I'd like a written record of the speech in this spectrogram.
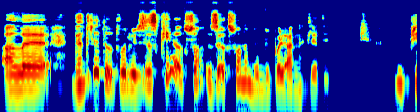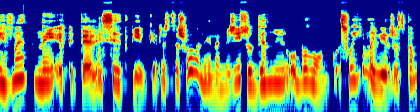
але дендрити утворюють зв'язки з аксонами біполярних клітин. Пігментний епітелій сітківки розташований на межі судинною оболонкою. Своїми відростками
